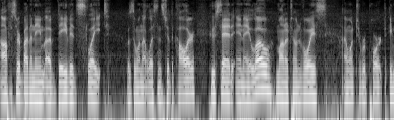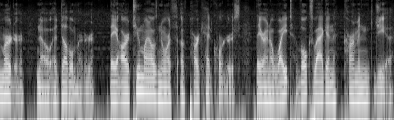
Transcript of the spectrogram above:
Officer by the name of David Slaight was the one that listens to the caller, who said in a low, monotone voice, I want to report a murder. No, a double murder. They are two miles north of park headquarters. They are in a white Volkswagen Karmann Ghia.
